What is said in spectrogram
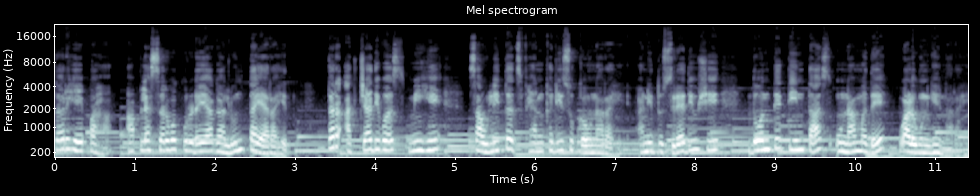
तर हे पहा आपल्या सर्व कुरडया घालून तयार आहेत. तर आजच्या दिवस मी हे सावलीतच फॅनखाली सुकवणार आहे आणि दुसऱ्या दिवशी दोन ते तीन तास उन्हामध्ये वाळवून घेणार आहे.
